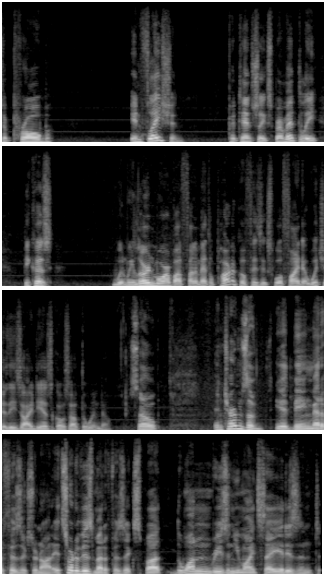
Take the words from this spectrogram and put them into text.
to probe inflation, potentially experimentally, because when we learn more about fundamental particle physics, we'll find out which of these ideas goes out the window. So, in terms of it being metaphysics or not, it sort of is metaphysics, but the one reason you might say it isn't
